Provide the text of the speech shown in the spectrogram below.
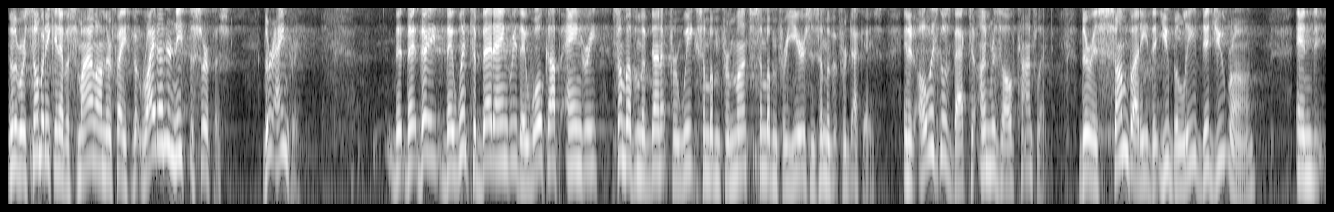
In other words, somebody can have a smile on their face, but right underneath the surface, they're angry. They, they, they went to bed angry, they woke up angry. Some of them have done it for weeks, some of them for months, some of them for years, and some of it for decades. And it always goes back to unresolved conflict. There is somebody that you believe did you wrong, and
